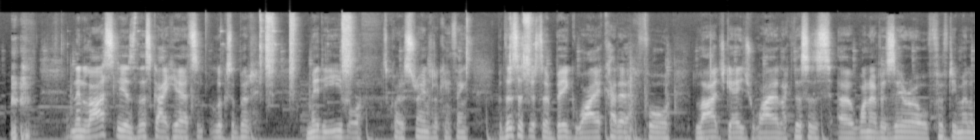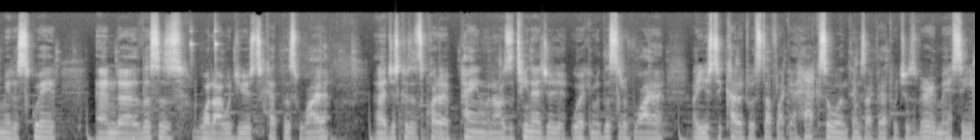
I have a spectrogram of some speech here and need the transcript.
and then lastly is this guy here. It looks a bit medieval. It's quite a strange looking thing. But this is just a big wire cutter for large gauge wire. Like this is uh, 1 over 0 or 50 millimeters squared. And uh, this is what I would use to cut this wire uh, just because it's quite a pain when I was a teenager working with this sort of wire. I used to cut it with stuff like a hacksaw and things like that, which is very messy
